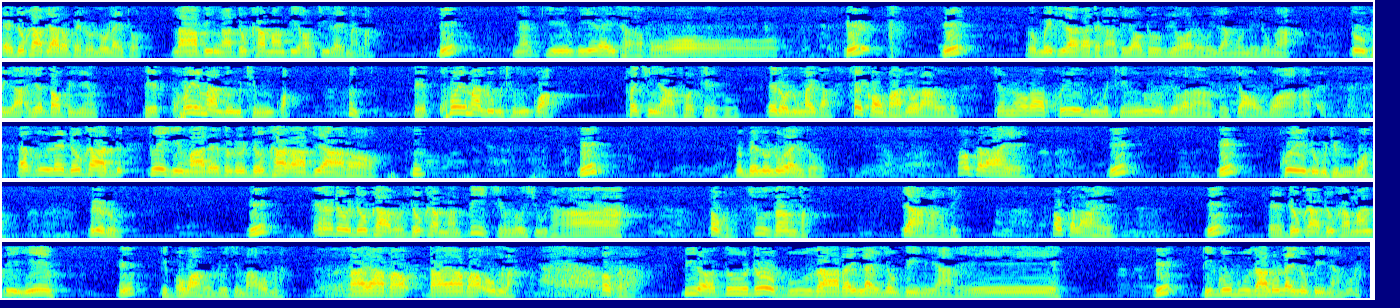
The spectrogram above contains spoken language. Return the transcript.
အဲဒုက္ခပြတော့ဘယ်လိုလုပ်လိုက်တော့လာပြီးငါဒုက္ခမှန်းသိအောင်ကြည့်လိုက်မလားဟင်ငါပြင်ပေးလိုက်တာပေါ့ဟင်ဟင်ဟိုမိထီလာကတခါတယောက်တို့ပြောတယ်ဟိုရန်ကုန်နေတော့ကသူ့ဖေကအရက်တော့ပြင်းဘယ်ခွေးမှလူမထင်ဘူးကွာ ဘယ်ခွေးမှလူမထင်ဘူးကွာထွက်ချင်ရထွက်ခဲ့ဘူးအဲ့တော့လူမိုက်ကဟိတ်ကောင်ဘာပြောတာလို့ဆိုကျွန်တော်ကခွေးလူမထင်ဘူးလို့ပြောတာဆိုရှောင်သွားအခုလဲဒုက္ခတွေ့ကြပါတယ်ဆိုလို့ဒုက္ခကပြတော့ဟင်ဘယ်လိုလုပ်လိုက်တော့ဟုတ်ကလားဟဲ့ဟင်ဟင်ခွေးလူမထင်ဘူးကွာဘယ်လိုတော့ဟင်အဲ့တော့ဒုက္ခကိုဒုက္ခမှသိကျင်လို့ရှုတာ ဟုတ်ကလားရှုစမ်းပါပြတာလေဟုတ်ကလားဟဲ့ဟင်အဲဒုက္ခဒုက္ခမှသိရင်ဟင်ဒီဘဝကိုလိုချင်ပါဦးမလားตายာပါตายာပါဦးမလားဟုတ်ကလားပြီးတော့သူတို့ပူဇာတိုင်းလိုက်လုပ်ပေးနေရတယ်ဟင်ဒီကိုပူဇာလို့လိုက်လုပ်ပေးနေတာမဟုတ်လား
